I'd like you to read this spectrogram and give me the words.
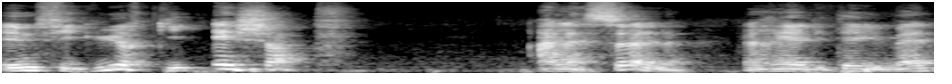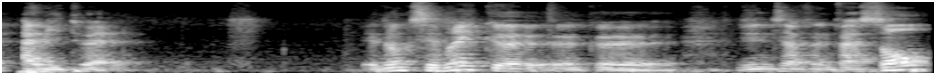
et une figure qui échappe à la seule réalité humaine habituelle. Et donc c'est vrai que, d'une certaine façon,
